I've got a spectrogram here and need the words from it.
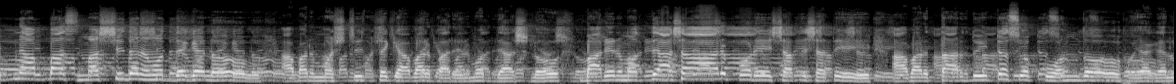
ইবনে আব্বাস মসজিদের মধ্যে গেল। আবার মসজিদ থেকে আবার বাড়ির মধ্যে আসলো। বাড়ির মধ্যে আসার পরে সাথে সাথে আবার তার দুইটা চক্ষু অন্ধ হয়ে গেল।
